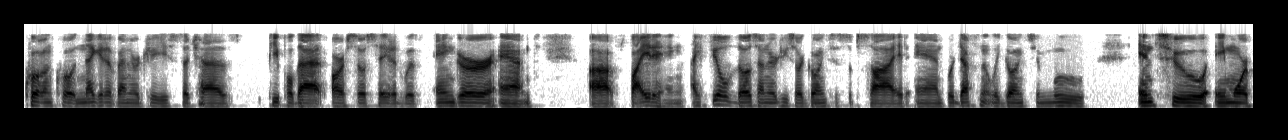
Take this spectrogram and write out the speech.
quote unquote negative energies, such as people that are associated with anger and uh, fighting, I feel those energies are going to subside, and we're definitely going to move into a more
